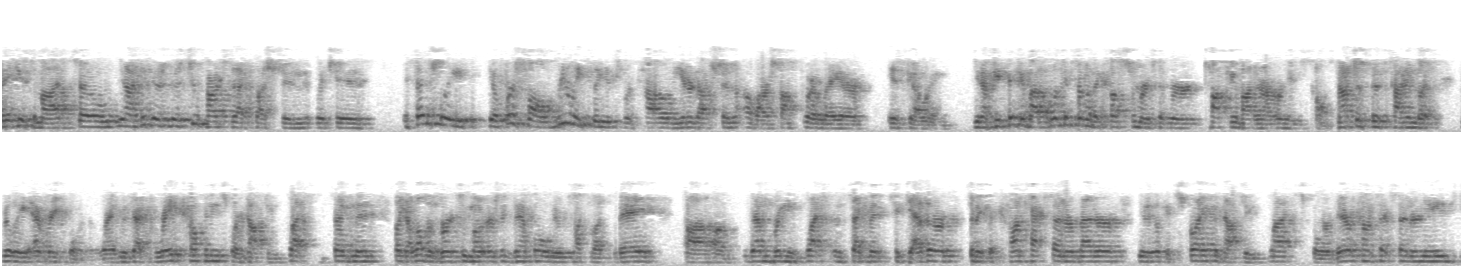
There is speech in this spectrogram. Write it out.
Thank you, Samad. So you know, I think there's two parts to that question, which is essentially, you know, first of all, really pleased with how the introduction of our software layer is going. You know, if you think about it, look at some of the customers that we're talking about in our earnings calls, not just this time, but really every quarter, right? We've got great companies who are adopting Flex and Segment. Like, I love the Vertu Motors example we talked about today, them bringing Flex and Segment together to make the contact center better. You look at Stripe adopting Flex for their contact center needs,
